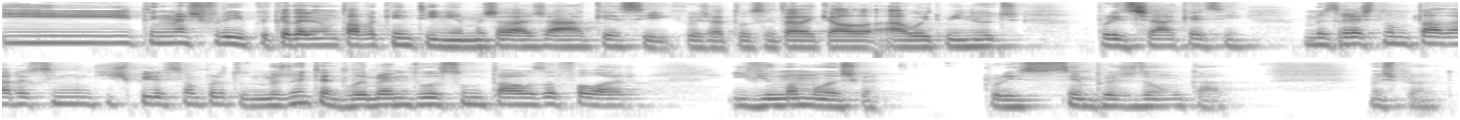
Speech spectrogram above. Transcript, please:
e tenho mais frio, porque a cadeira não estava quentinha, mas já, já aqueci, que eu já estou sentado aqui há 8 minutos, por isso já aqueci. Mas de resto não me está a dar assim muita inspiração para tudo. Mas no entanto, lembrei-me do assunto que estavas a falar e vi uma mosca, por isso sempre ajudou um bocado. Mas pronto.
